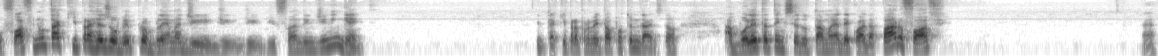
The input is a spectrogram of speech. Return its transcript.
o FOF não está aqui para resolver problema de, de, de, de funding de ninguém. Ele está aqui para aproveitar oportunidades. Então, a boleta tem que ser do tamanho adequado para o FOF. Né?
